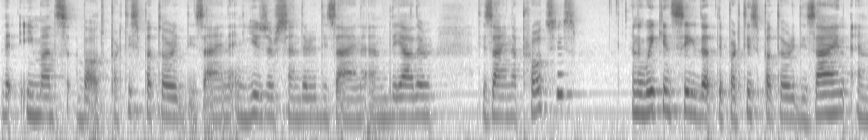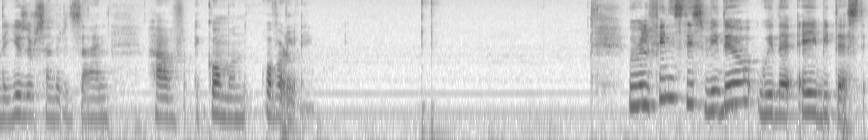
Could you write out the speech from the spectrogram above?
the image about participatory design and user-centered design and the other design approaches. And we can see that the participatory design and the user-centered design have a common overlay. We will finish this video with the A-B testing.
